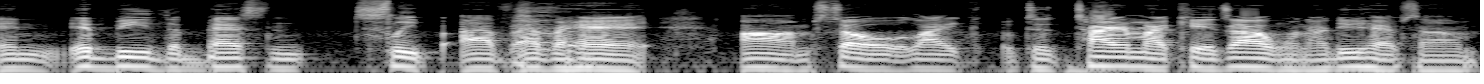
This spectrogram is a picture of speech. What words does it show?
and it'd be the best sleep I've ever had. Um, so like to tire my kids out when I do have some.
